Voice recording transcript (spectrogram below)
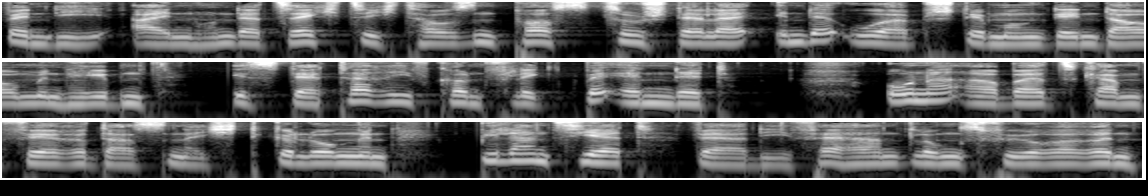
Wenn die 160.000 Postzusteller in der Urabstimmung den Daumen heben, ist der Tarifkonflikt beendet. Ohne Arbeitskampf wäre das nicht gelungen, bilanziert Verdi-Verhandlungsführerin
